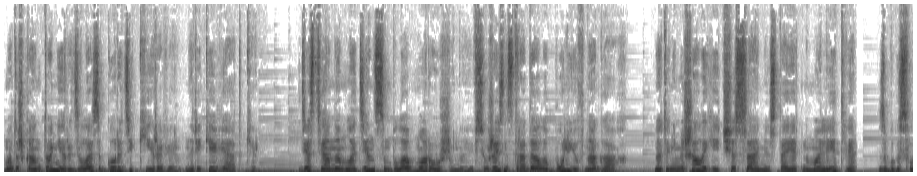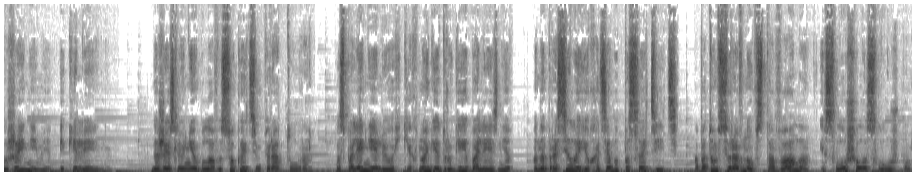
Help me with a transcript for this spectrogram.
Матушка Антония родилась в городе Кирове, на реке Вятке. В детстве она младенцем была обморожена и всю жизнь страдала болью в ногах, но это не мешало ей часами стоять на молитве за богослужениями и келеями. Даже если у нее была высокая температура, воспаление легких, многие другие болезни, она просила ее хотя бы посадить, а потом все равно вставала и слушала службу.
